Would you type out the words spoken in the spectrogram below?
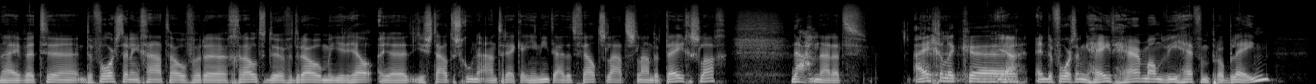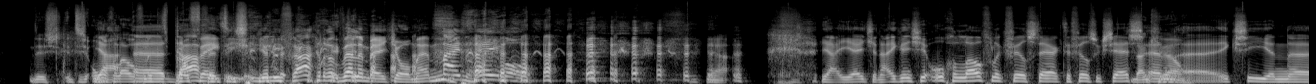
Nee, het, uh, de voorstelling gaat over uh, groot durven dromen. Je, uh, je stoute schoenen aantrekken en je niet uit het veld laten slaan door tegenslag. Nou, nou dat... Eigenlijk... ja, en de voorstelling heet Herman, wie heeft een probleem? Dus het is ongelooflijk ja, profetisch. jullie vragen er ook wel een beetje om, hè? Mijn hemel! ja. Jeetje. Nou, ik wens je ongelooflijk veel sterkte, veel succes. Dankjewel. En uh, ik zie een, uh,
